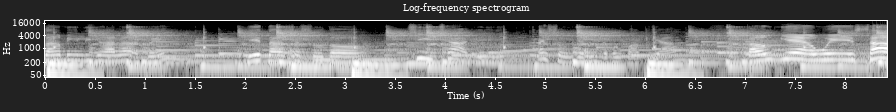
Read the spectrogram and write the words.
သားမီလီဂါလအတွင်ဒေတာဆက်ဆိုသောချီချခြင်းပိုက်ဆုံးခြင်းတစ်ပုဒ်ပါဗျာကောင်းမြတ်ဝေစာ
